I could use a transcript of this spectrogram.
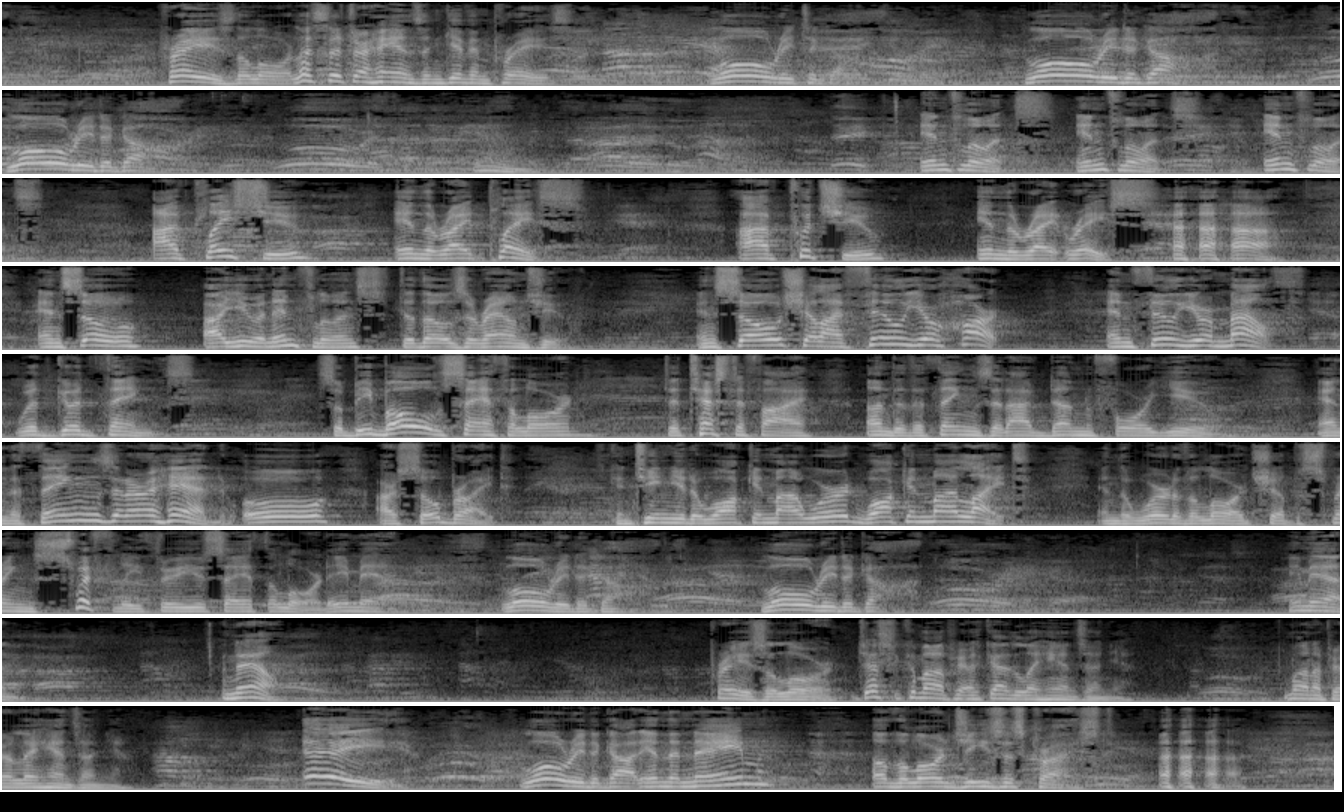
Praise the Lord. Let's lift our hands and give Him praise. Glory to God. Glory to God. Glory to God. Hmm. Influence, influence, influence. I've placed you in the right place. I've put you in the right race. and so are you an influence to those around you. And so shall I fill your heart and fill your mouth with good things. So be bold, saith the Lord, to testify unto the things that I've done for you. And the things that are ahead, oh, are so bright. Continue to walk in my word, walk in my light, and the word of the Lord shall spring swiftly through you, saith the Lord. Amen. Glory to God. Glory to God. Amen. Now, praise the Lord. Jesse, come on up here. I've got to lay hands on you. Come on up here. Lay hands on you. Hey! Glory to God. In the name of the Lord Jesus Christ.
